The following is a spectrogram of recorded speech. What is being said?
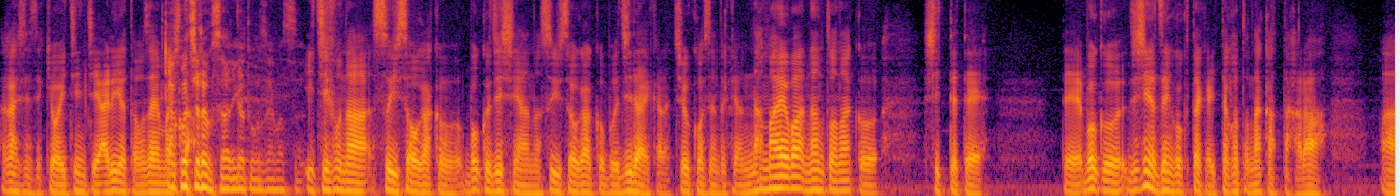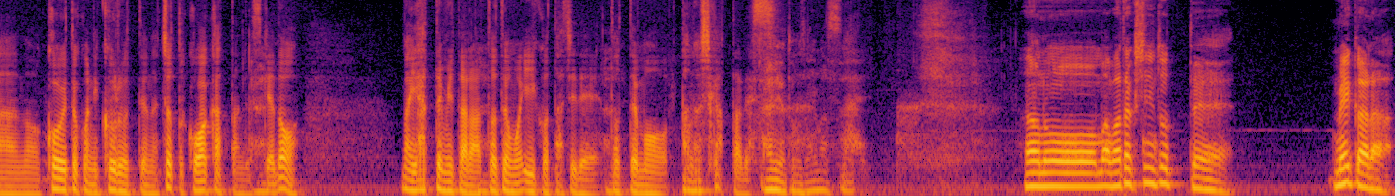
高橋先生今日は一日ありがとうございました。こちらこそありがとうございます。市船吹奏楽部僕自身あの吹奏楽部時代から中高生の時は名前はなんとなく知っててで僕自身は全国大会行ったことなかったからあのこういうとこに来るっていうのはちょっと怖かったんですけど、はい、まあ、やってみたらとてもいい子たちで、はい、とっても楽しかったです。ありがとうございます、はい、あのまあ、私にとって目から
